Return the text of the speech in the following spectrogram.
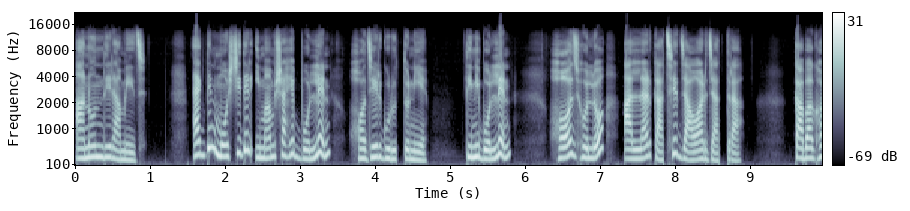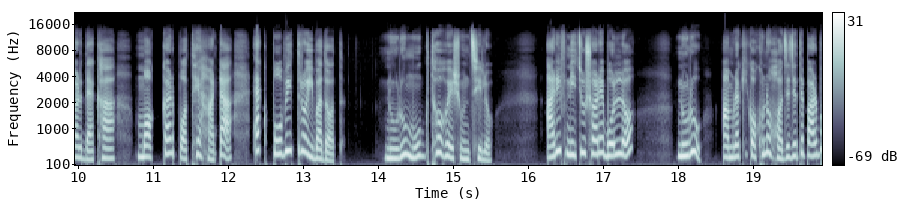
আনন্দের আমেজ। একদিন মসজিদের ইমাম সাহেব বললেন হজের গুরুত্ব নিয়ে। তিনি বললেন, হজ হল আল্লাহর কাছে যাওয়ার যাত্রা। কাবাঘর দেখা, মক্কার পথে হাঁটা এক পবিত্র ইবাদত। নুরু মুগ্ধ হয়ে শুনছিল। আরিফ নিচু স্বরে বলল, নুরু, আমরা কি কখনো হজে যেতে পারব?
